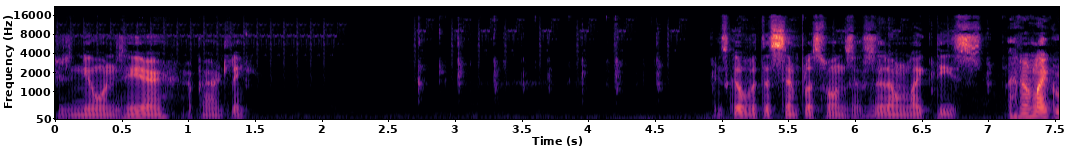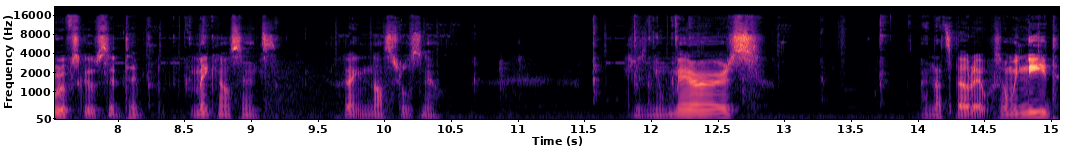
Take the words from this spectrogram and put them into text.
there's new ones here, apparently. Let's go with the simplest ones because I don't like these. I don't like roof scoops. They, they make no sense. Look like nostrils now. There's new mirrors. And that's about it. So we need...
